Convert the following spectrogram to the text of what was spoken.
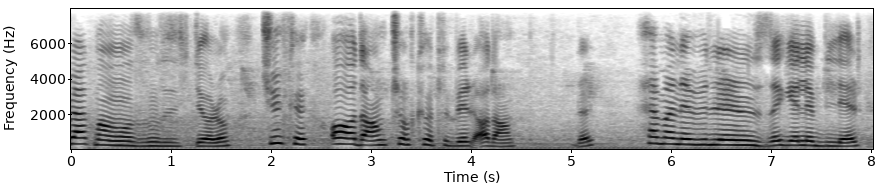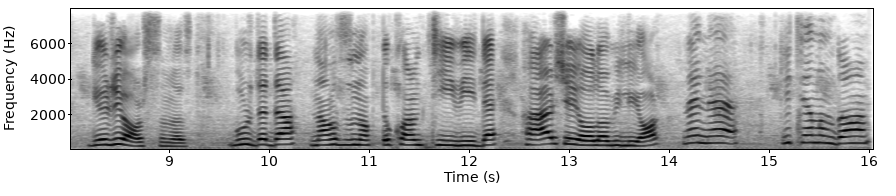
bırakmamamızı istiyorum. Çünkü o adam çok kötü bir adamdır. Hemen evlerinize gelebilir. Görüyorsunuz. Burada da nazlı.com TV'de her şey olabiliyor. Nene git yanımdan.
